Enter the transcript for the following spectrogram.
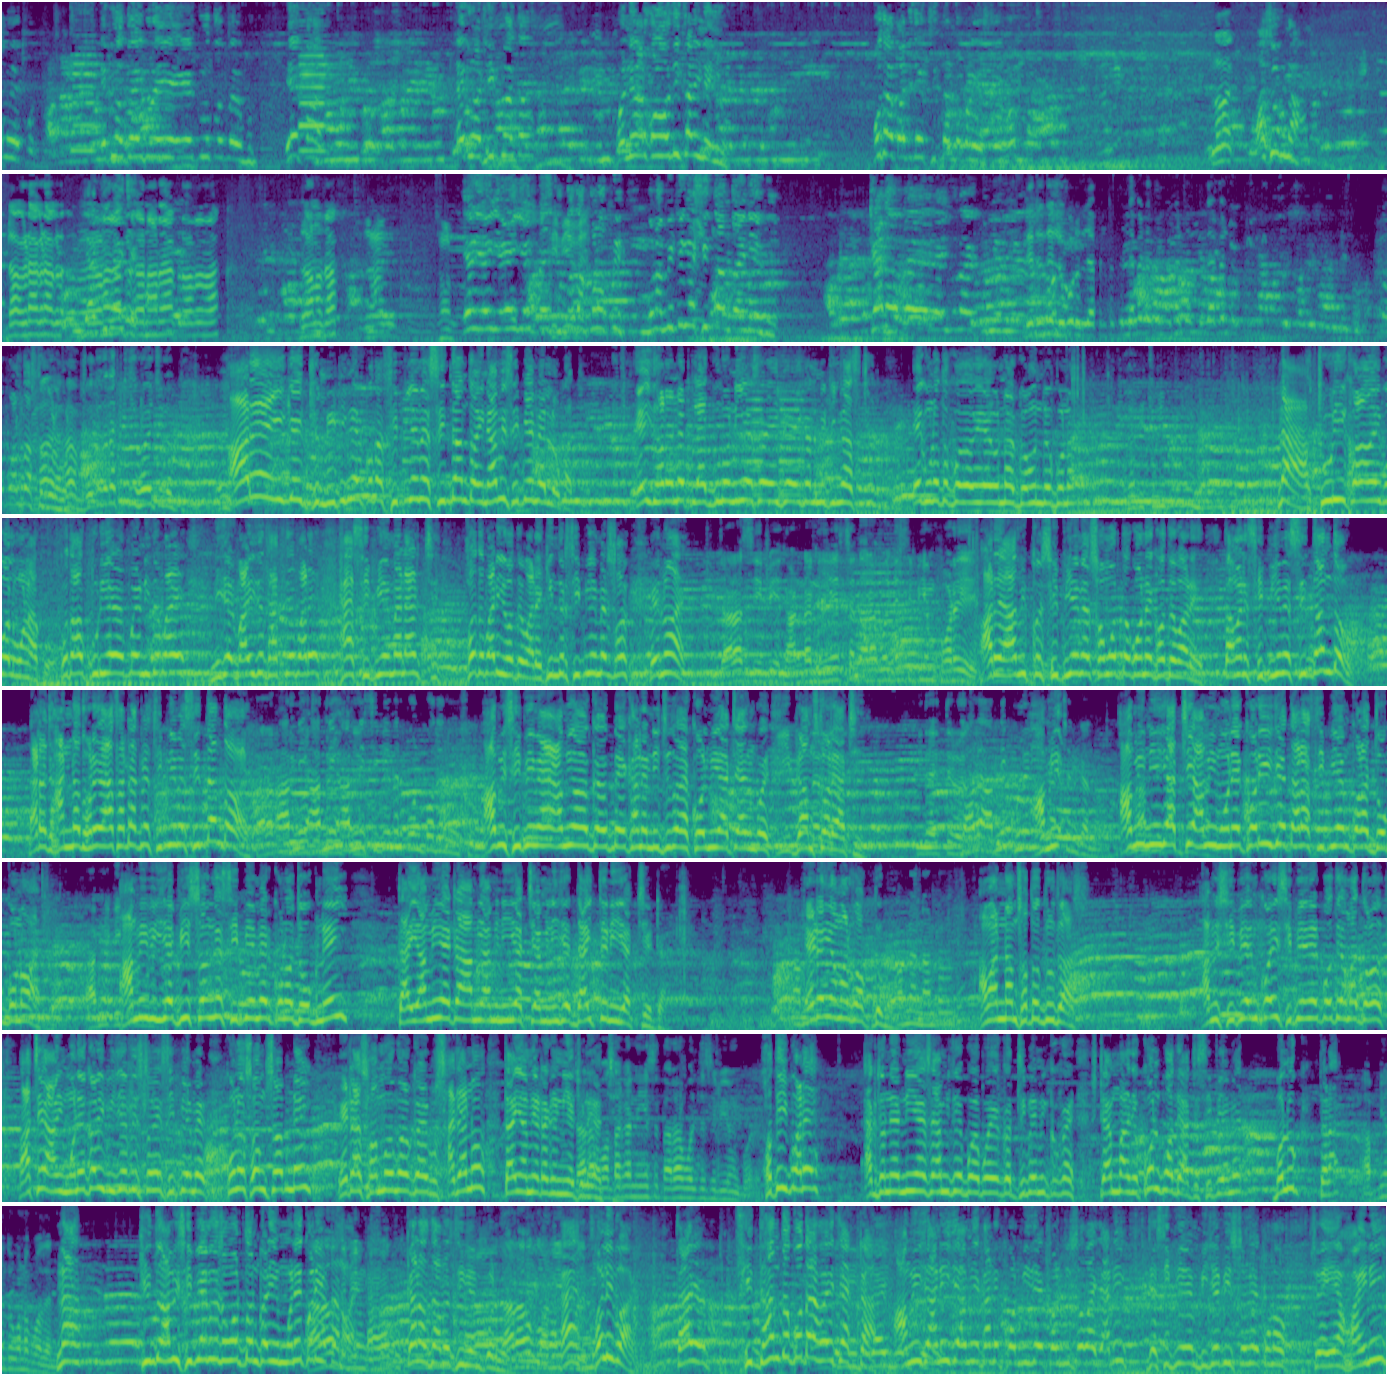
কেন এ করবে এগুলো তো এগুলো এগুলো তো এ কাজ এগুলো ঠিক নয় তো? ও নেওয়ার কোনো অধিকারই নেই। কোথায় পার্টি থেকে সিদ্ধান্ত করে এসছে? আসুক না। ডাক ডাক ডাক সিদ্ধান্ত হয়নি এগুলো। কেন আরে এই মিটিংয়ের কথা সিপিএমের সিদ্ধান্ত হয়নি আমি সিপিএমের লোক আছি। এই ধরনের প্ল্যাগগুলো নিয়ে এসে এই এখানে মিটিংয়ে আসছে এগুলো তো ইয়ে গ্রহণযোগ্য না। না চুরি করা আমি বলব না কোথাও কুড়িয়ে করে নিতে পারে নিজের বাড়িতে থাকতে পারে হ্যাঁ সিপিএম এর আর হতে পারি হতে পারে কিন্তু সিপিএম এর এ নয় যারা সিপিএম ঝান্ডা নিয়ে এসছে তারা বলছে সিপিএম করে আরে আমি সিপিএম এর সমর্থক অনেক হতে পারে তার মানে সিপিএম এর সিদ্ধান্ত একটা ঝান্ডা ধরে আসাটা সিপিএম এর সিদ্ধান্ত হয় তারা আপনি আপনি আপনি সিপিএম এর কোন পদে রয়েছেন আমি সিপিএম আমিও এখানে নিচু কর্মী আছে আমি গ্রাম স্তরে আছি আমি আমি নিয়ে যাচ্ছি আমি মনে করি যে তারা সিপিএম করার যোগ্য নয় আমি বিজেপির সঙ্গে সিপিএম এর কোনো যোগ নেই তাই আমি এটা আমি আমি নিয়ে যাচ্ছি আমি নিজের দায়িত্বে নিয়ে যাচ্ছি এটা। এটাই আমার বক্তব্য। আমার নাম শতদ্রু দাস। আমি সিপিএম করি সিপিএম এর প্রতি আমার দল আছে আমি মনে করি বিজেপির সঙ্গে সিপিএম এর কোনো সংসব নেই এটা সম্ভব সাজানো তাই আমি এটাকে নিয়ে চলে যাচ্ছি। পতাকা নিয়ে এসে তারা বলছে সিপিএম করে। হতেই পারে। একজনের নিয়ে এসে আমি যে সিপিএম স্ট্যাম্প মারা কোন পদে আছে সিপিএম এর? বলুক তারা। আপনিও তো কোনো পদে না কিন্তু আমি সিপিএমকে সমর্থন করি মনে করি কেন যাবে সিপিএম করবে? হ্যাঁ। হলিবার তাই সিদ্ধান্ত কোথায় হয়েছে একটা? আমি জানি যে আমি এখানে কর্মীদের কর্মী সবাই জানি যে সিপিএম বিজেপির সঙ্গে কোনো এ হয়নি।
